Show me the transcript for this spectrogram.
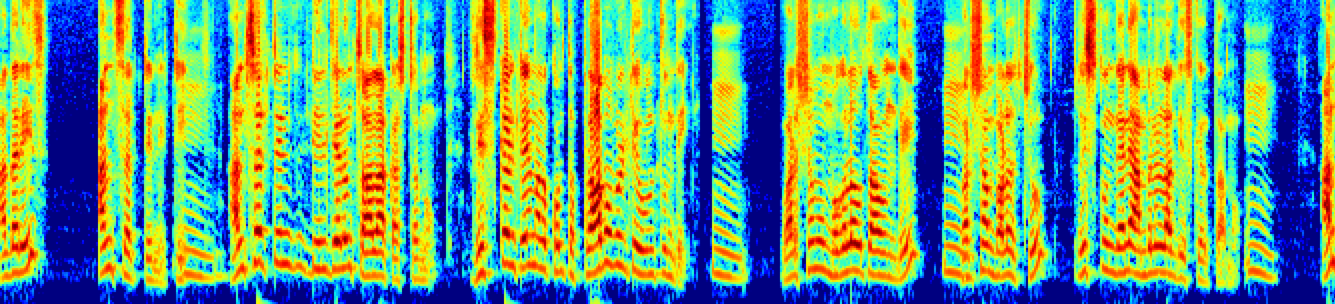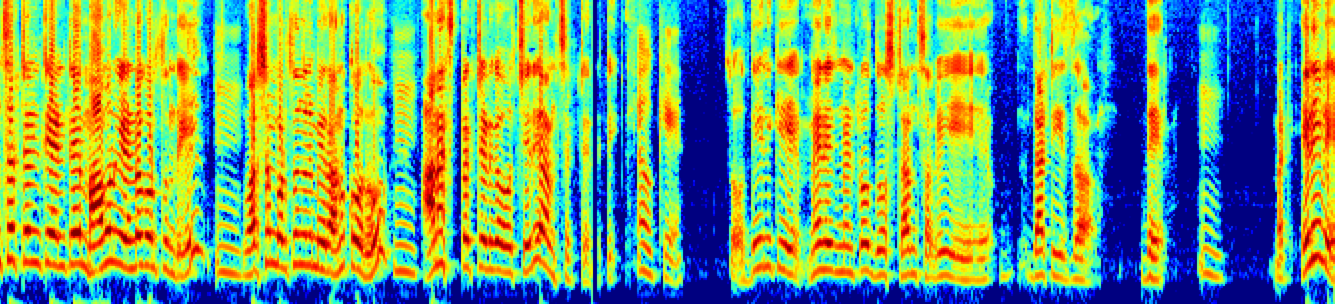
other is uncertainty uncertainty deal చేయడం చాలా కష్టము. రిస్క్ అంటే మనకు కొంత ప్రాబబిలిటీ ఉంటుంది. వర్షము మొగలవుతా ఉంది. వర్షం పడవచ్చు రిస్క్ ఉందని అంబ్రెల్లా తీసుకెళ్తాము. అన్సర్టనిటీ అంటే మామూలుగా ఎండ కొడుతుంది వర్షం పడుతుందని మీరు అనుకోరు. అన్ఎక్స్పెక్టెడ్గా వచ్చేది అన్సర్టనిటీ ఓకే సో దీనికి మేనేజ్మెంట్లో దోస్ టర్మ్స్ అవి that is there but anyway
